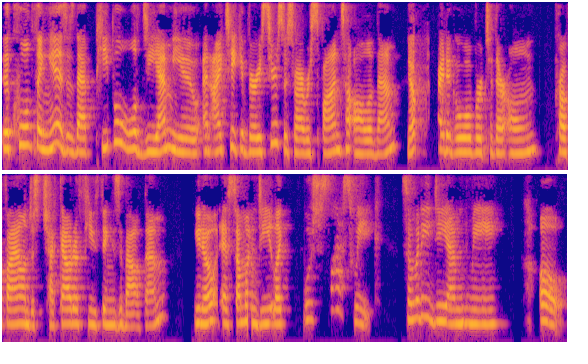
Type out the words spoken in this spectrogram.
the cool thing is, is that people will DM you and I take it very seriously. So I respond to all of them. Yep. Try to go over to their own profile and just check out a few things about them. You know, if someone D like was just last week, somebody DM'd me, oh,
